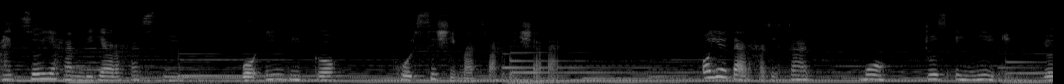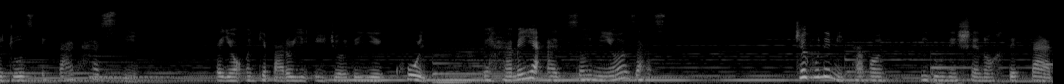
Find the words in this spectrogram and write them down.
اجزای همدیگر هستیم با این دیدگاه پرسشی مطرح می شود آیا در حقیقت ما جزء نیک یا جزء بد هستیم؟ و یا آنکه برای ایجاد یک کل به همه اجزا نیاز است؟ چگونه می‌توان بدون شناخت بد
